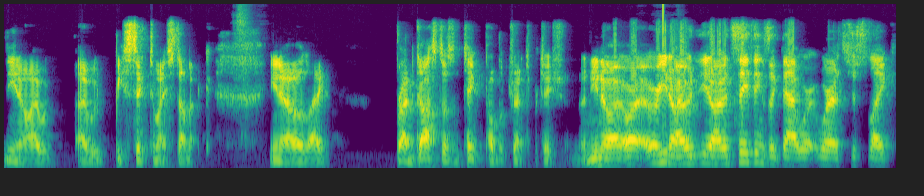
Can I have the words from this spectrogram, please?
you know, I would, I would be sick to my stomach. You know, like Brad Gosse doesn't take public transportation, and you know, or, or you know, I would, you know, I would say things like that where, where it's just like,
